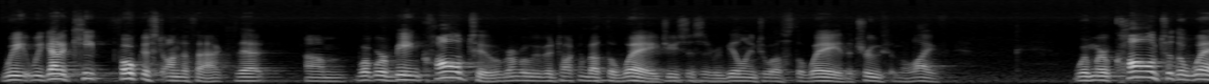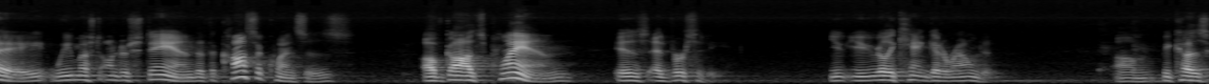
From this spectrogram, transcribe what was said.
we, we got to keep focused on the fact that um, what we're being called to, remember we've been talking about the way, Jesus is revealing to us the way, the truth, and the life. When we're called to the way, we must understand that the consequences of God's plan is adversity. You, you really can't get around it. Um, because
